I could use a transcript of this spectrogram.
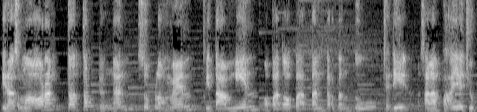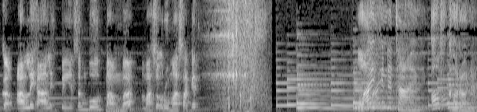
Tidak semua orang cocok dengan suplemen, vitamin, obat-obatan tertentu. Jadi sangat bahaya juga. Alih-alih pengen sembuh, tambah masuk rumah sakit. Life in the time of Corona.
